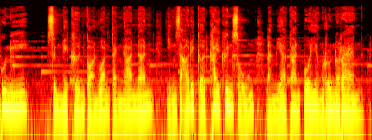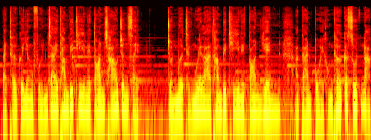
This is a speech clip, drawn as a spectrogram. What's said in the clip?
ผู้นี้ ซึ่งในคืนก่อนวันแต่งงานนั้น หญิงสาวได้เกิดไข้ขึ้นสูง และมีอาการป่วยอย่างรุนแรง แต่เธอก็ยังฝืนใจทำพิธีในตอนเช้าจนเสร็จ จนเมื่อถึงเวลาทำพิธีในตอนเย็น อาการป่วยของเธอก็สุดหนัก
